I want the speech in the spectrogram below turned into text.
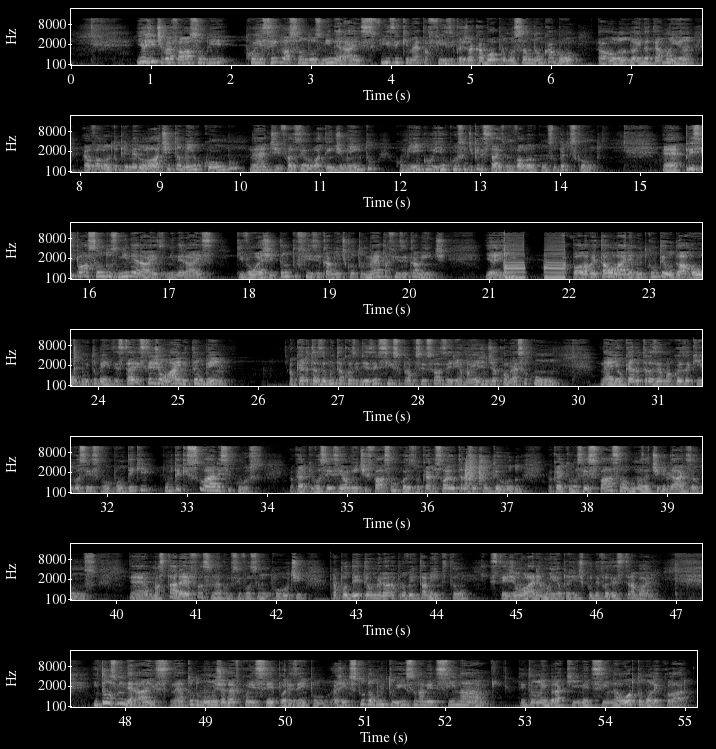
E a gente vai falar sobre conhecendo a ação dos minerais, física e metafísica. Já acabou a promoção? Não acabou. Está rolando ainda até amanhã. É o valor do primeiro lote e também o combo né, de fazer o atendimento comigo e o curso de cristais, um valor com super desconto. É, principal ação dos minerais, minerais que vão agir tanto fisicamente quanto metafisicamente. E aí a Paula vai estar online, é muito conteúdo, arro, muito bem. Esteja online também. Eu quero trazer muita coisa de exercício para vocês fazerem. Amanhã a gente já começa com um, né? E eu quero trazer uma coisa que vocês vão ter que, vão ter que suar nesse curso. Eu quero que vocês realmente façam coisas. Não quero só eu trazer conteúdo. Eu quero que vocês façam algumas atividades, alguns é, algumas tarefas, né, como se fosse num coach, para poder ter um melhor aproveitamento. Então, estejam online amanhã para a gente poder fazer esse trabalho. Então, os minerais, né, todo mundo já deve conhecer, por exemplo, a gente estuda muito isso na medicina, tentando lembrar aqui, medicina ortomolecular.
